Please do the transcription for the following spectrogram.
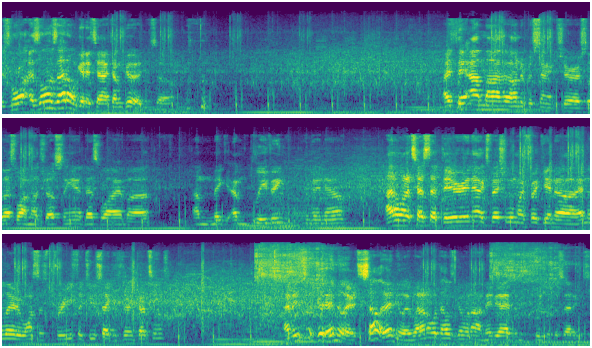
as long, as long as I don't get attacked, I'm good. So. I think I'm not 100% sure, so that's why I'm not trusting it. That's why I'm uh, I'm making I'm leaving right now. I don't want to test that theory right now, especially when my freaking uh, emulator wants to freeze for two seconds during cutscenes. I mean, it's a good emulator. It's a solid emulator, but I don't know what the hell's going on. Maybe I haven't tweaked with the settings.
